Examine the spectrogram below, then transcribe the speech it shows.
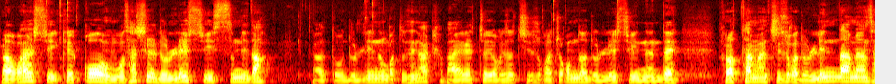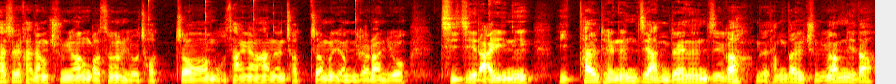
라고 할 수 있겠고 뭐 사실 눌릴 수 있습니다. 자, 또 눌리는 것도 생각해 봐야겠죠. 여기서 지수가 조금 더 눌릴 수 있는데 그렇다면 지수가 눌린다면 사실 가장 중요한 것은 요 저점 우상향하는 저점을 연결한 요 지지 라인이 이탈되는지 안 되는지가 네, 상당히 중요합니다.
